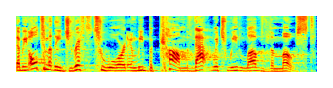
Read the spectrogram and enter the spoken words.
That we ultimately drift toward and we become that which we love the most.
